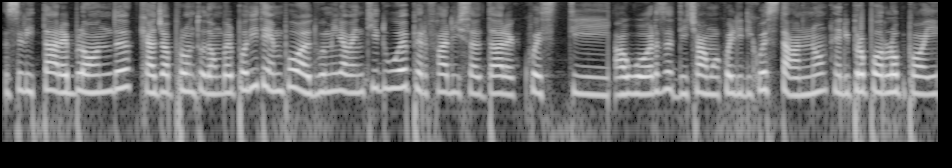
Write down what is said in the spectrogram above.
slittare Blonde, che ha già pronto da un bel po' di tempo, al 2022 per fargli saltare questi awards, diciamo quelli di quest'anno, e riproporlo poi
